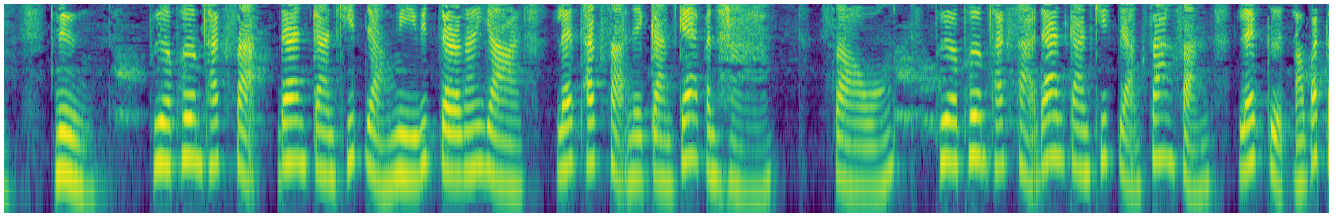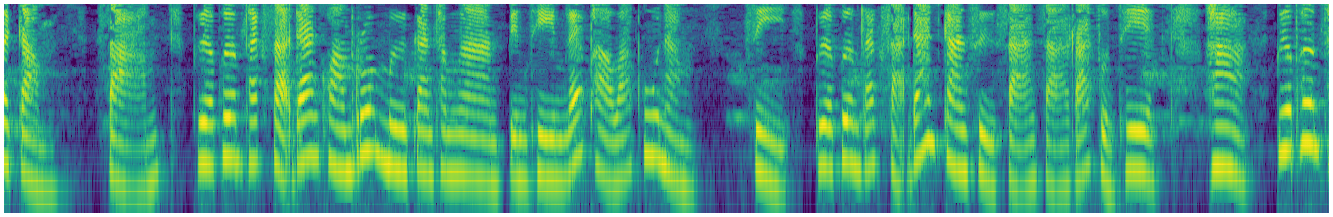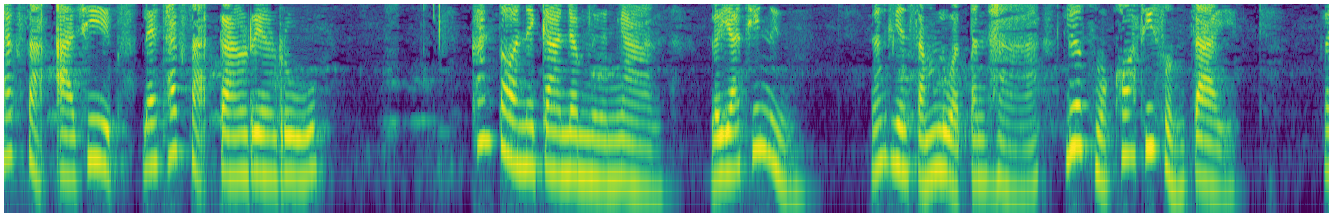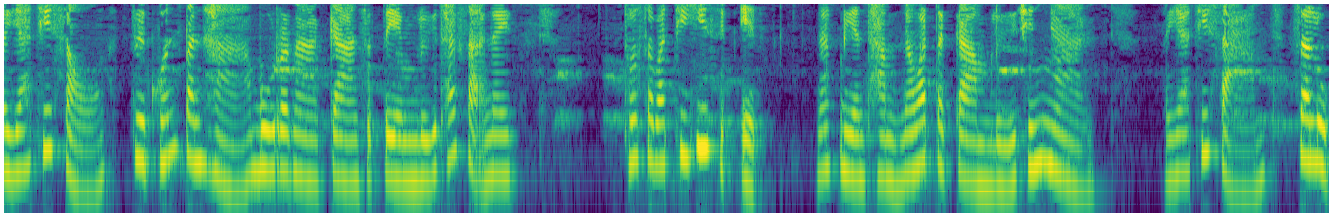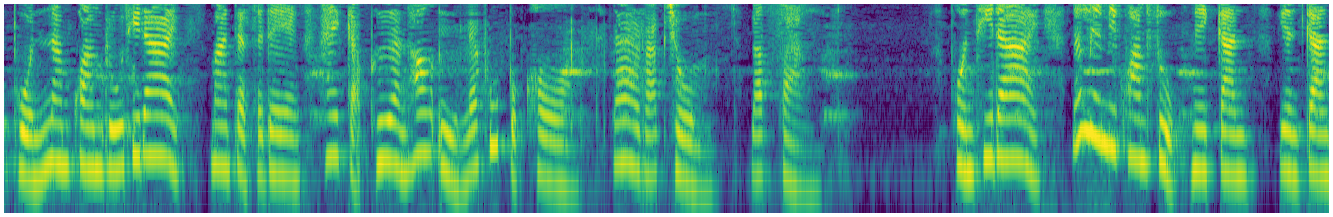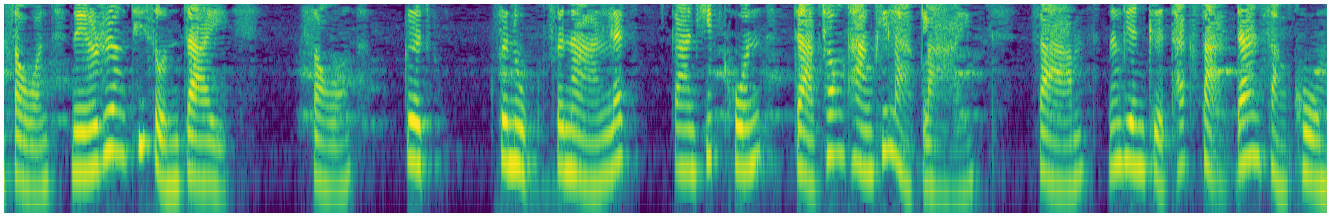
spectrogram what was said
1. เพื่อเพิ่มทักษะด้านการคิดอย่างมีวิจารณญาณ และทักษะในการแก้ปัญหา 2. เพื่อเพิ่มทักษะด้านการคิดอย่างสร้างสรรค์และเกิดนวัตกรรม 3. เพื่อเพิ่มทักษะด้านความร่วมมือการทำงานเป็นทีมและภาวะผู้นำ 4. เพื่อเพิ่มทักษะด้านการสื่อสารสารสนเทศ 5. เพื่อเพิ่มทักษะอาชีพ และทักษะการเรียนรู้ ขั้นตอนในการดำเนินงาน ระยะที่1นักเรียนสำรวจปัญหาเลือกหัวข้อที่สนใจ ระยะที่2สืบค้นปัญหาบูรณาการสเต็มหรือทักษะในทศวรรษที่ 21 นักเรียนทำนวัตกรรมหรือชิ้นงาน ระยะที่ 3 สรุปผลนำความรู้ที่ได้มาจัดแสดงให้กับเพื่อนห้องอื่นและผู้ปกครองได้รับชม รับฟัง ผลที่ได้ นักเรียนมีความสุขในการเรียนการสอนในเรื่องที่สนใจ 2. เกิดสนุกสนานและการคิดค้นจากช่องทางที่หลากหลาย 3. นักเรียนเกิดทักษะด้านสังคม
